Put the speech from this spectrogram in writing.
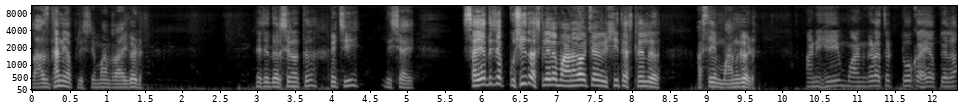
राजधानी आपली श्रीमान रायगड. याचं दर्शन होतं. याची दिशा आहे. सह्याद्रीच्या कुशीत असलेलं माणगावच्या विशीत असलेलं असे मानगड. आणि हे मानगडाचं टोक आहे आपल्याला.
